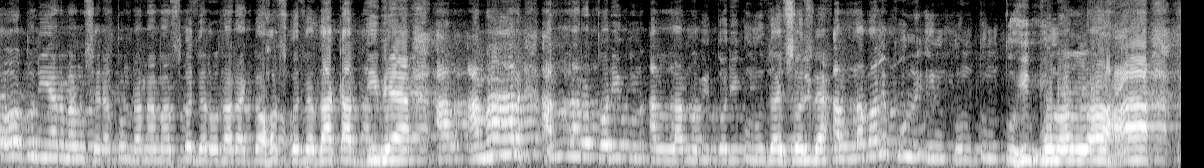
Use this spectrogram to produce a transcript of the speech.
ও দুনিয়ার মানুষেরা, তোমরা নামাজ পড়বে, রোজা রাখবে, হজ করবে জাকাত দিবে। আর আমার আল্লাহর তরিকুন আল্লাহ নবী তরিক অনুযায়ী চলবে। আল্লাহ বলে, কুল ইন কুনতুম তুহিব্বুনাল্লাহ। ফাত্তাবিউনি যারা ও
